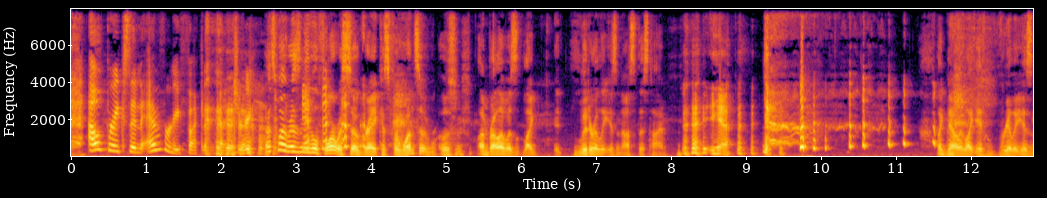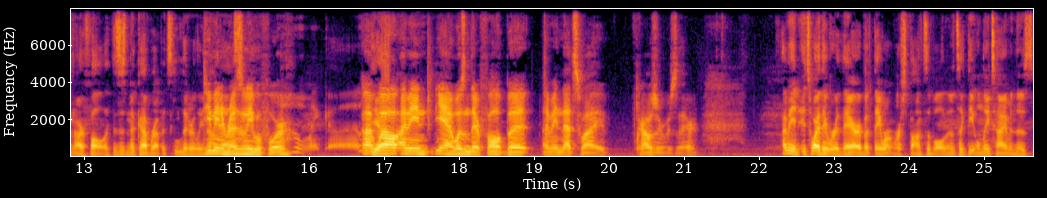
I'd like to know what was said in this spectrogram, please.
Outbreaks in every fucking country. That's why Resident Evil Four was so great because for once it was, Umbrella was like it literally isn't us this time. yeah. Like no, like it really isn't our fault. Like this isn't a cover up. It's literally. Do you not mean in. Resident Evil 4? oh my god. Uh, Yeah. Well, I mean, yeah, it wasn't their fault, but I mean, that's why Krauser was there. I mean, it's why they were there, but they weren't responsible, and it's like the only time in those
